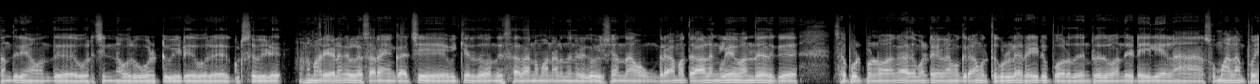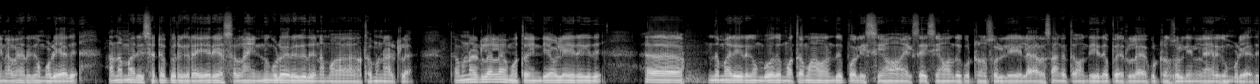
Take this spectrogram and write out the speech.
சந்திலையும் வந்து ஒரு சின்ன ஒரு ஓட்டு வீடு ஒரு குடிசை வீடு அந்த மாதிரி இடங்களில் சாராயம் காய்ச்சி விற்கிறது வந்து சாதாரணமாக நடந்துட்டு இருக்க விஷயம் தான் கிராமத்து ஆளுங்களே வந்து அதுக்கு சப்போர்ட் பண்ணுவாங்க. அது மட்டும் இல்லாமல் கிராமத்துக்குள்ளே ரைடு போகிறதுன்றது வந்து டெய்லியெல்லாம் சும்மாலாம் போய் நல்லா இருக்க முடியாது. அந்த மாதிரி செட்டப் இருக்கிற ஏரியாஸ் எல்லாம் இன்னும் கூட இருக்குது நம்ம தமிழ்நாட்டில். தமிழ்நாட்டிலலாம் மொத்தம் இந்தியாவிலே இருக்குது. இந்த மாதிரி இருக்கும்போது மொத்தமாக வந்து போலீஸையும் எக்ஸைஸையும் வந்து குற்றம் சொல்லி இல்லை அரசாங்கத்தை வந்து இதை பேரில் குற்றம் சொல்லிலாம் இருக்க முடியாது.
